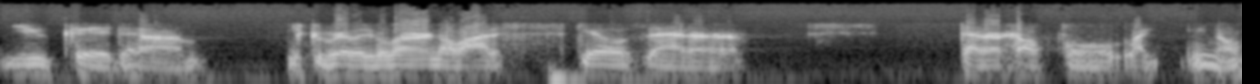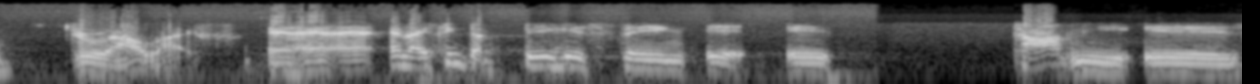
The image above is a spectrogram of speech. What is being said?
you could um, you could really learn a lot of skills that are that are helpful, like you know, throughout life. And, and, and I think the biggest thing it, it taught me is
